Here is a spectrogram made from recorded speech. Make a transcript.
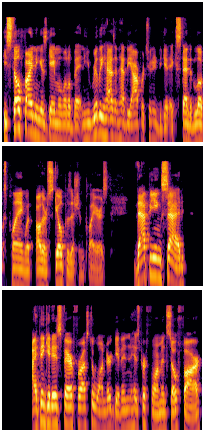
he's still finding his game a little bit, and he really hasn't had the opportunity to get extended looks playing with other skill position players. That being said, I think it is fair for us to wonder, given his performance so far,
